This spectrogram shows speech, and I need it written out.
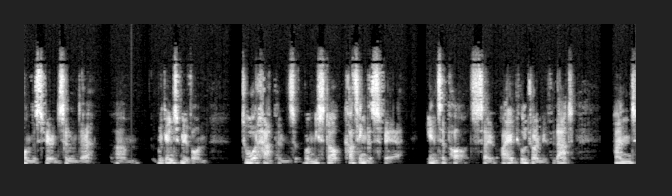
on the sphere and cylinder, um, we're going to move on to what happens when we start cutting the sphere into parts. So I hope you'll join me for that. And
